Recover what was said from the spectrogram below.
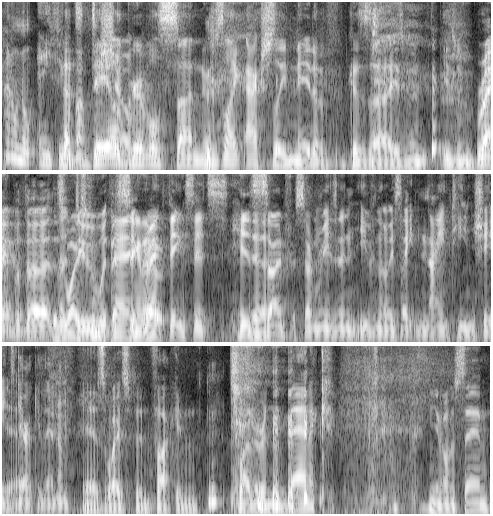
I don't know anything That's about this Dale. Gribble's son, who's like actually native because uh, he's been he's been Right, but the, the dude with the cigarette out. thinks it's his Yeah. son for some reason, even though he's like 19 shades Yeah. darker than him. Yeah, his wife's been fucking buttering the bannock. You know what I'm saying?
